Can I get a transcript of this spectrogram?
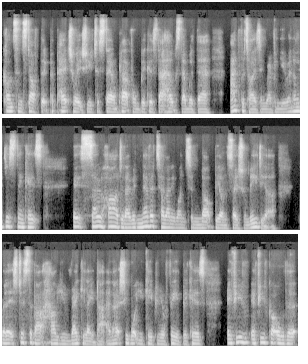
constant stuff that perpetuates you to stay on platform because that helps them with their advertising revenue. And I just think it's it's so hard and i would never tell anyone to not be on social media but it's just about how you regulate that and actually what you keep in your feed because if you if you've got all the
